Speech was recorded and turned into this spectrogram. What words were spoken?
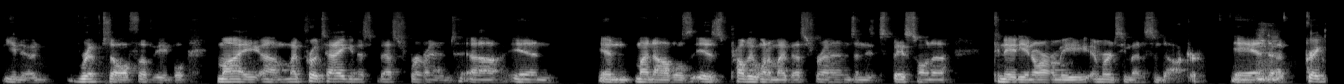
you know, ripped off of people. My um, my protagonist best friend uh, in in my novels is probably one of my best friends, and it's based on a Canadian Army emergency medicine doctor and a great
